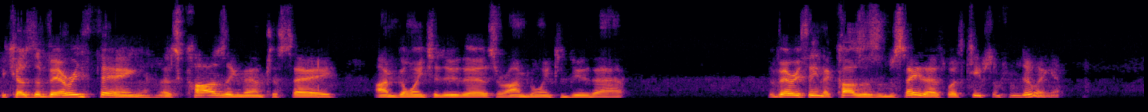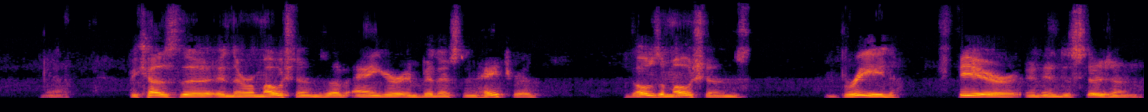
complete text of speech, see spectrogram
Because the very thing that's causing them to say, I'm going to do this or I'm going to do that. The very thing that causes them to say that is what keeps them from doing it. Yeah. Because the in their emotions of anger and bitterness and hatred, those emotions breed fear and indecision,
